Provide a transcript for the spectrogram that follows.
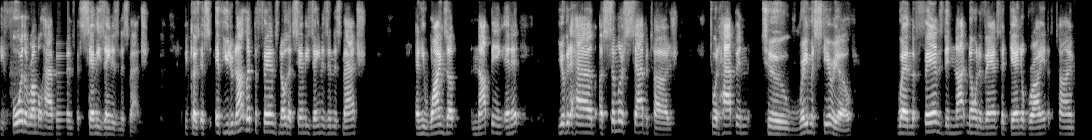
before the Rumble happens if Sami Zayn is in this match, because if if you do not let the fans know that Sami Zayn is in this match, and he winds up not being in it, you're going to have a similar sabotage to what happened to Rey Mysterio when the fans did not know in advance that Daniel Bryan at the time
